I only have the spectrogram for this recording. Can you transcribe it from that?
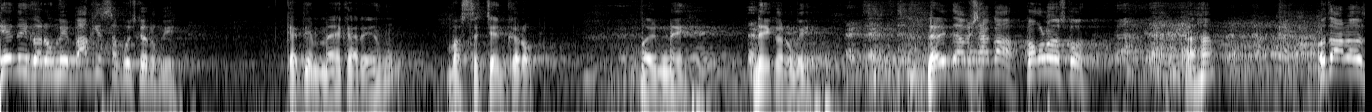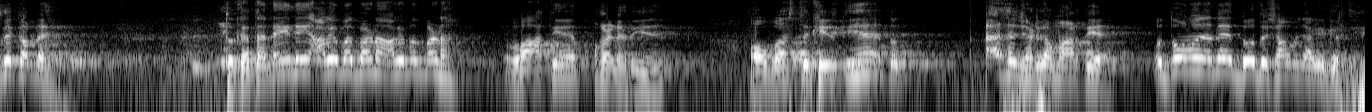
ये नहीं करूँगी बाकी सब कुछ करूँगी। कहती है मैं कह रही हूँ वस्त्र चेंज करो। बोले नहीं नहीं करूँगी। ललिता विशाखा पकड़ो उसको। हाँ, उतारो उसके कपड़े। तो कहता नहीं नहीं आगे मत बढ़ना आगे मत बढ़ना। वो आती हैं पकड़ लेती हैं। और वस्त्र खींचती है तो ऐसे झटका मारती है। वो दोनों जने दो दिशाओं में जाके गिरती है।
